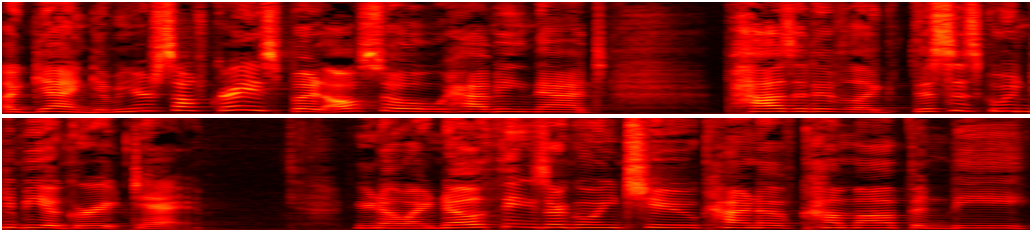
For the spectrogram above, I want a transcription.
again, giving yourself grace, but also having that positive, like, this is going to be a great day. You know, I know things are going to kind of come up and be,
